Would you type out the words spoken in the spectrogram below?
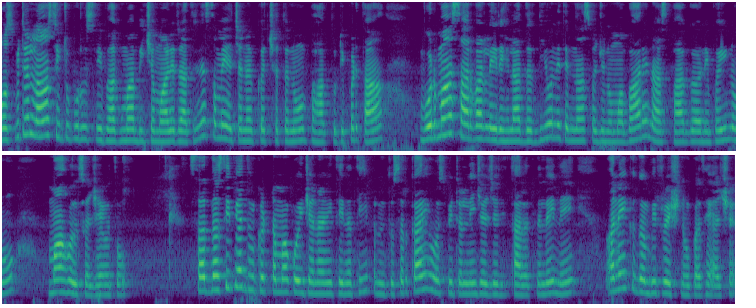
હોસ્પિટલના સીટુ પુરુષ વિભાગમાં બીજા માળે રાત્રિના સમયે અચાનક છતનો ભાગ તૂટી પડતા વોર્ડમાં સારવાર લઈ રહેલા દર્દીઓ અને તેમના સ્વજનોમાં ભારે નાસભાગ અને ભયનો માહોલ સર્જાયો હતો. સદનસીબે આ દુર્ઘટનામાં કોઈ જનાની થઈ નથી, પરંતુ સરકારી હોસ્પિટલની જર્જરિત હાલતને લઈને અનેક ગંભીર પ્રશ્નો ઊભા થયા છે.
